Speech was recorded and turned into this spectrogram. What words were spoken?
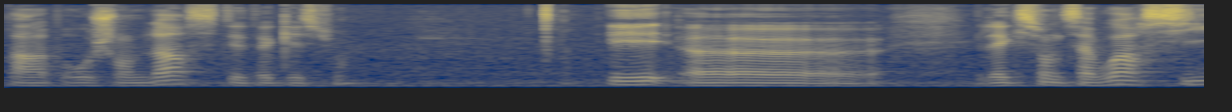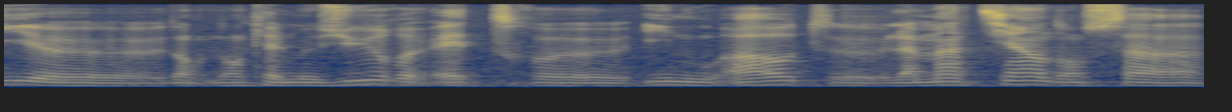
par rapport au champ de l'art, c'était ta question. Et euh, la question de savoir si, euh, dans, quelle mesure être euh, in ou out la maintient dans sa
